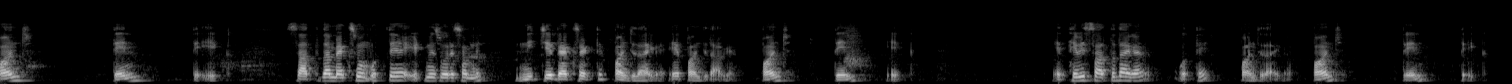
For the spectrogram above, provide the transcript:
5 3 ਤੇ 1 7 ਦਾ ਮੈਕਸਿਮਮ ਉੱਤੇ ਹੈ ਇਟ ਮੀਨਸ ਉਹਦੇ ਸਾਹਮਣੇ ਨੀਚੇ ਬੈਕ ਸਾਈਡ ਤੇ 5 ਦਾ ਹੈਗਾ ਇਹ 5 ਦਾ ਆ ਗਿਆ 5 3 1 ਇੱਥੇ ਵੀ 7 ਦਾ ਹੈਗਾ ਉੱਥੇ 5 ਦਾ ਹੈਗਾ 5 3 ਤੇ 1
